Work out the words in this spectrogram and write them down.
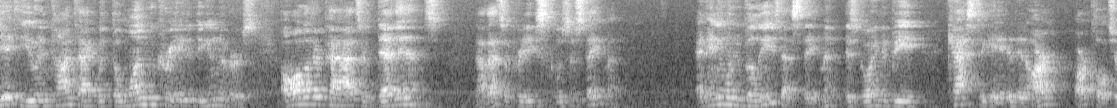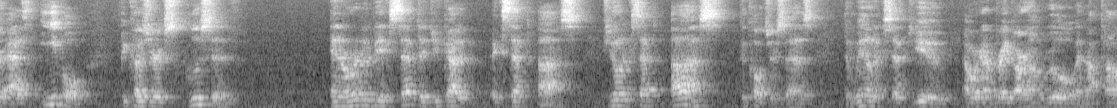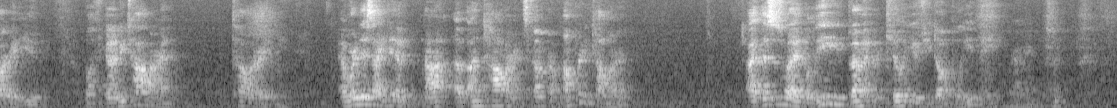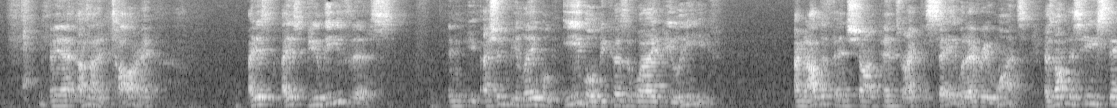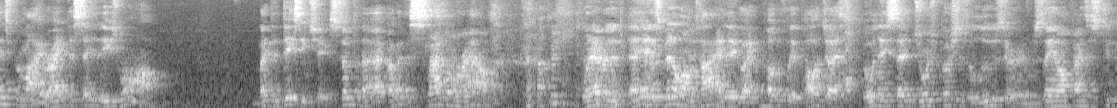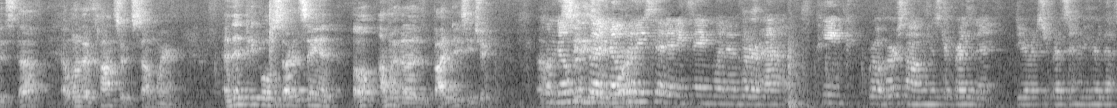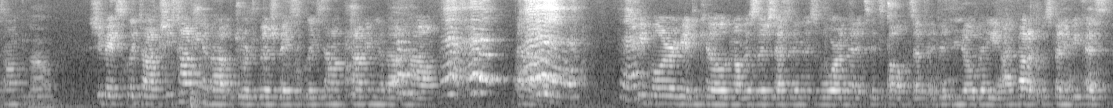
get you in contact with the one who created the universe. All other paths are dead ends. Now that's a pretty exclusive statement. And anyone who believes that statement is going to be castigated in our, our culture as evil because you're exclusive. And in order to be accepted, you've got to accept us. If you don't accept us, the culture says, then we don't accept you, and we're going to break our own rule and not tolerate you. Well, if you're going to be tolerant, tolerate me. And where does this idea of not of intolerance come from? I'm pretty tolerant. I, this is what I believe, but I'm not going to kill you if you don't believe me. Right. I mean, I, I'm not intolerant. I just, I just believe this, and I shouldn't be labeled evil because of what I believe. I mean, I'll defend Sean Penn's right to say whatever he wants, as long as he stands for my right to say that he's wrong. Like the Dixie Chicks, something that I, I like to slap them around. Whenever, the, and it's been a long time, they've like publicly apologized, but when they said George Bush is a loser and was saying all kinds of stupid stuff at one of their concerts somewhere, and then people started saying, "Oh, I'm not gonna buy Dixie Chick Well, um, nobody, CDs but nobody said anything whenever, um, Pink wrote her song, Mr. President. Dear Mr. President, have you heard that song? No. She basically talks, she's talking about George Bush, basically, talking about how, uh, people are getting killed and all this other stuff in this war and that it's his fault and stuff, and then nobody, I thought it was funny because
